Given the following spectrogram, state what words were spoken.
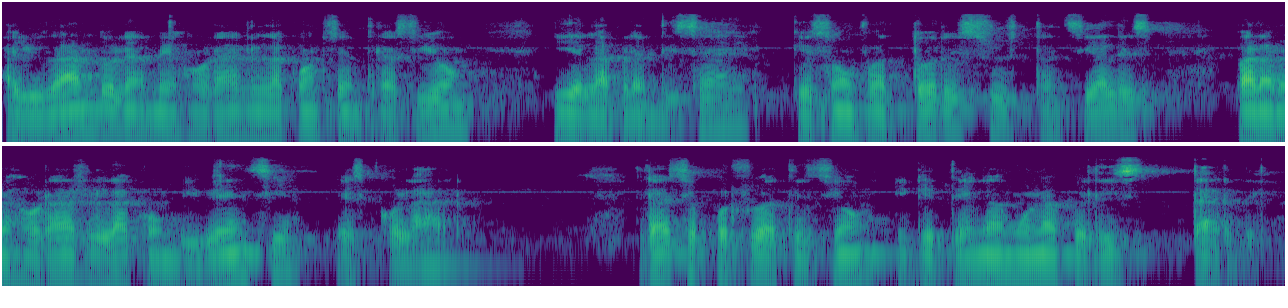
ayudándole a mejorar la concentración y el aprendizaje, que son factores sustanciales para mejorar la convivencia escolar. Gracias por su atención y que tengan una feliz tarde.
